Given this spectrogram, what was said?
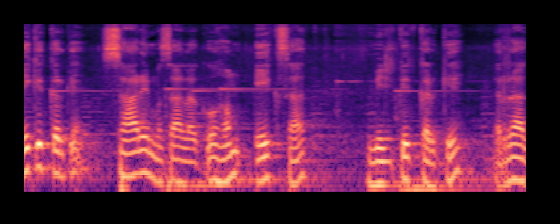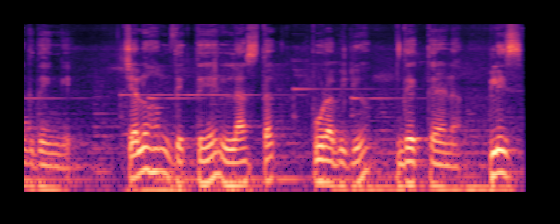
एक एक करके सारे मसाला को हम एक साथ मिलके करके रख देंगे। चलो हम देखते हैं लास्ट तक पूरा वीडियो देखते रहना। प्लीज़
